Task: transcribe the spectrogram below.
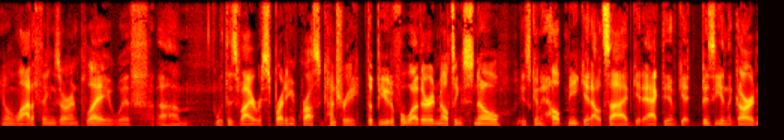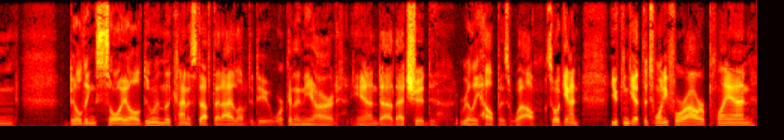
You know, a lot of things are in play with. Um, with this virus spreading across the country. The beautiful weather and melting snow is going to help me get outside, get active, get busy in the garden, building soil, doing the kind of stuff that I love to do, working in the yard, and uh, that should really help as well. So again, you can get the 24 hour plan.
